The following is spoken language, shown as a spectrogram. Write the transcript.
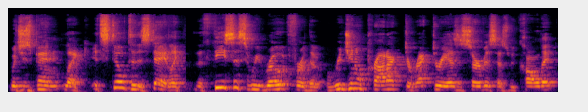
which has been like it's still to this day like the thesis we wrote for the original product directory as a service as we called it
